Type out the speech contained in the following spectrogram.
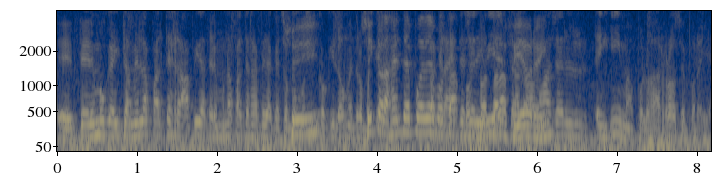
Eh, tenemos que, y también la parte rápida, tenemos una parte rápida que son Sí. como 5 kilómetros. Sí, que la gente puede para que la botar- gente se botar la fiebre Vamos a hacer en Jima, por los arroces por allá.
